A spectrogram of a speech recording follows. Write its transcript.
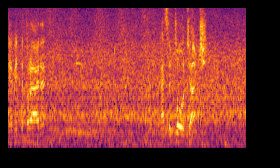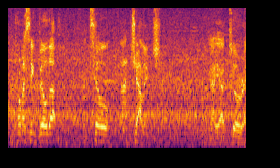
Kevin De Bruyne. That's a poor touch. Promising build-up until that challenge. Yaya Toure.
